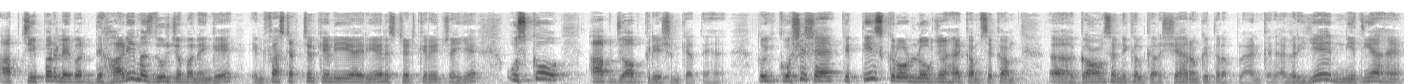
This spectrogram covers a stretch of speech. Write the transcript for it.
आप चीपर लेबर दिहाड़ी मजदूर जो बनेंगे इंफ्रास्ट्रक्चर के लिए रियल इस्टेट के लिए चाहिए, उसको आप जॉब क्रिएशन कहते हैं। तो ये कोशिश है कि 30 करोड़ लोग जो हैं कम से कम गाँव से निकल कर शहरों की तरफ़ प्लान करें। अगर ये नीतियाँ हैं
